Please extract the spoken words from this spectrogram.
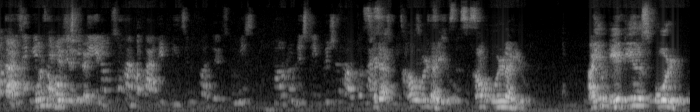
opposing it. So obviously they also have a valid reason for this. So means how to distinguish or how to Beta, manage. how old are you? How old are you? Are you eight years old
